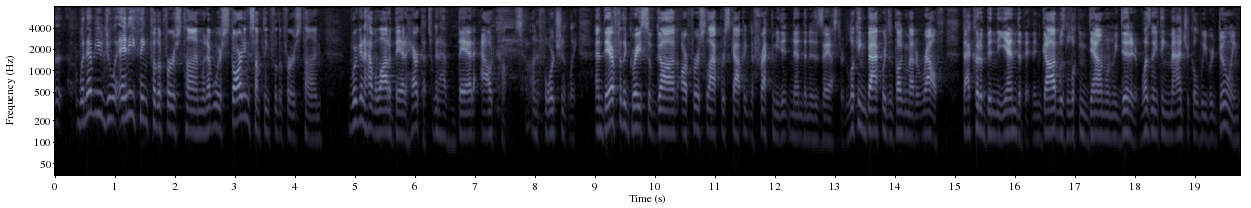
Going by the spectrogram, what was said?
uh, whenever you do anything for the first time, whenever we're starting something for the first time, we're going to have a lot of bad haircuts. We're going to have bad outcomes, unfortunately. And there, for the grace of God, our first laparoscopic nephrectomy didn't end in a disaster. Looking backwards and talking about it, Ralph, that could have been the end of it. And God was looking down when we did it. It wasn't anything magical we were doing.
